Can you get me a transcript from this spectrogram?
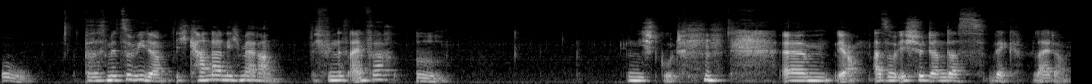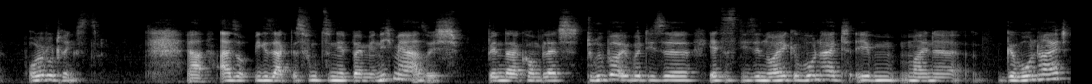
oh, das ist mir zuwider. Ich kann da nicht mehr ran. Ich finde es einfach uh, nicht gut. ähm, ja, also ich schütte dann das weg, leider. Oder du trinkst. Ja, also wie gesagt, es funktioniert bei mir nicht mehr. Also ich bin da komplett drüber über diese, jetzt ist diese neue Gewohnheit eben meine Gewohnheit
